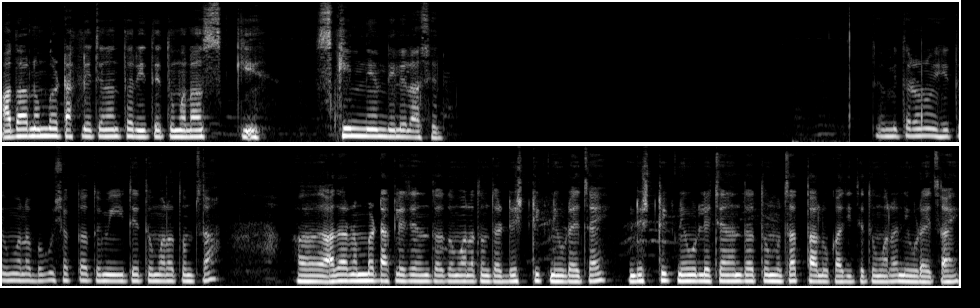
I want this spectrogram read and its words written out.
आधार नंबर टाकल्याच्यानंतर इथे तुम्हाला स्की स्कीम नेम दिलेला असेल. तर मित्रांनो हे तुम्हाला बघू शकता तुम्ही. इथे तुम्हाला तुमचा आधार नंबर टाकल्याच्या नंतर तुम्हाला तुमचा डिस्ट्रिक्ट निवडायचा आहे. डिस्ट्रिक्ट निवडल्याच्या नंतर तुमचा तालुका तिथे तुम्हाला निवडायचा आहे.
